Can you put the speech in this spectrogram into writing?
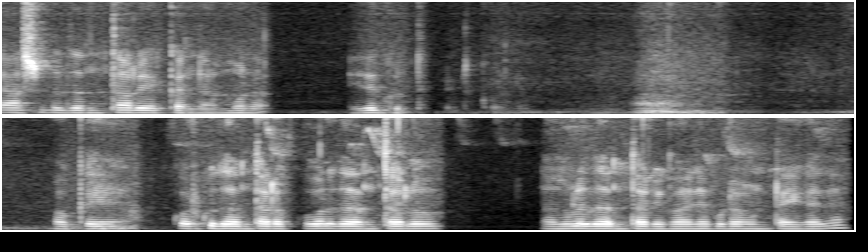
శాశ్వత దంతాల యొక్క నమూనా. ఇది గుర్తుపెట్టుకోండి. ఓకే. కొరుకు దంతాలు కూర దంతాలు నముల దంతాలు ఇవన్నీ కూడా ఉంటాయి కదా?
